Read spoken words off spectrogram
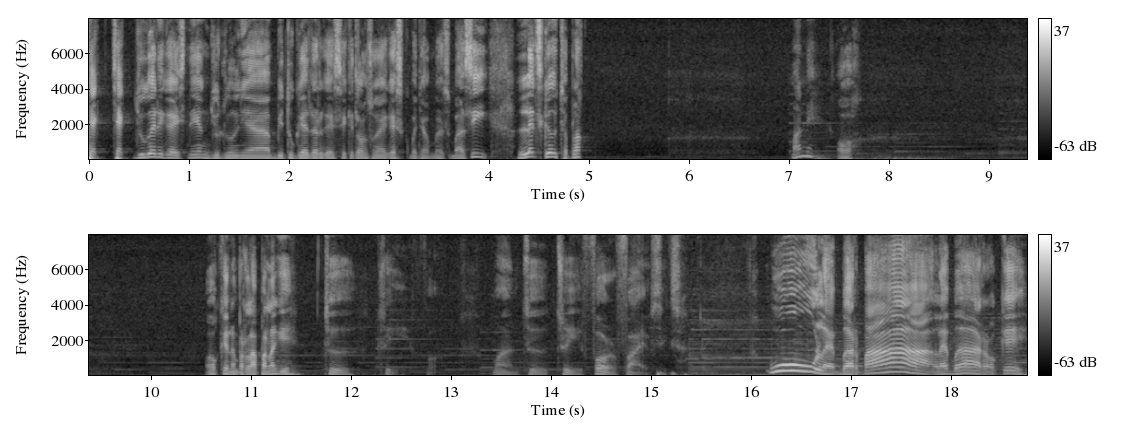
cek-cek juga nih guys, ini yang judulnya Be Together guys. Ya, kita langsung aja guys, kebanyakan bahas basi. Let's go, ceplok. Mana nih? Oh. Oke, nomor 8 lagi. 2 3 4. 1 2 3 4 5 6 Uh, lebar pak, lebar, oke.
